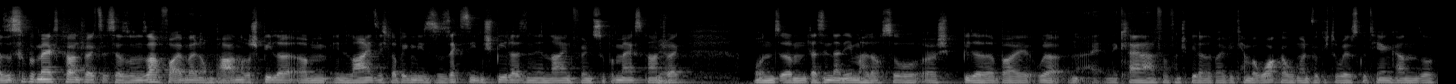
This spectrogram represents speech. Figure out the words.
Also Supermax Contracts ist ja so eine Sache, vor allem weil noch ein paar andere Spieler ähm, in Line sind. Ich glaube, irgendwie so sechs, sieben Spieler sind in Line für einen Supermax Contract. Und ähm, da sind dann eben halt auch so äh, Spieler dabei oder eine, eine kleine Handvoll von Spielern dabei wie Kemba Walker, wo man wirklich drüber diskutieren kann. So.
